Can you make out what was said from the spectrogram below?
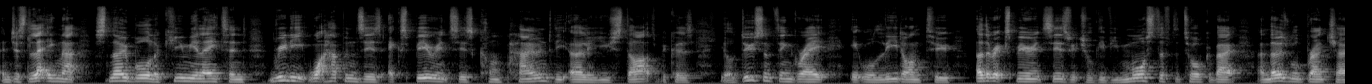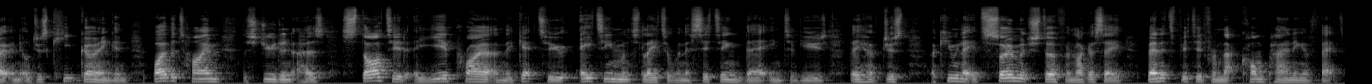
and just letting that snowball accumulate. And really, what happens is experiences compound the earlier you start because You'll do something great, it will lead on to other experiences which will give you more stuff to talk about and those will branch out and it'll just keep going and by the time the student has started a year prior and they get to 18 months later when they're sitting their interviews they have just accumulated so much stuff and like I say benefited from that compounding effect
